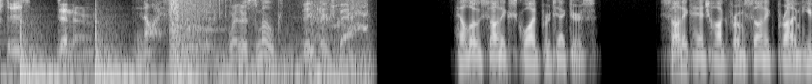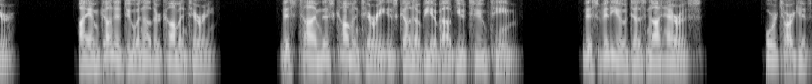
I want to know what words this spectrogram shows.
Next is dinner. Nice. Where there's smoke, they pitch back. Hello Sonic Squad Protectors. Sonic Hedgehog from Sonic Prime here. I am gonna do another commentary. This time this commentary is gonna be about YouTube team. This video does not harass or target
